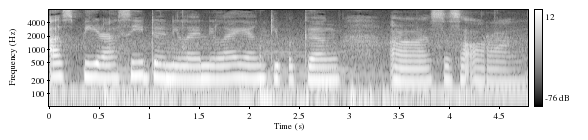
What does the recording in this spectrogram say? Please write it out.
aspirasi dan nilai-nilai yang dipegang uh, seseorang.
